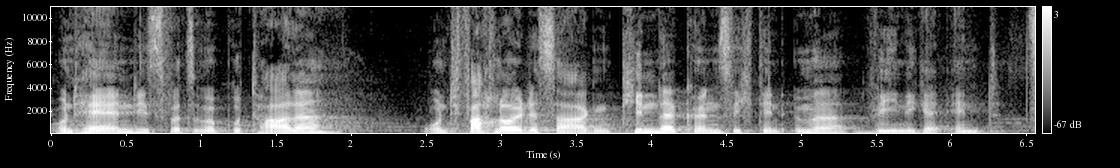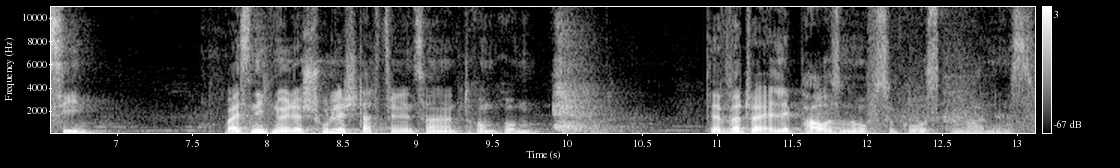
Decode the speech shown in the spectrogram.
und Handys wird es immer brutaler. Und Fachleute sagen, Kinder können sich den immer weniger entziehen, weil es nicht nur in der Schule stattfindet, sondern drumherum. Der virtuelle Pausenhof so groß geworden ist.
